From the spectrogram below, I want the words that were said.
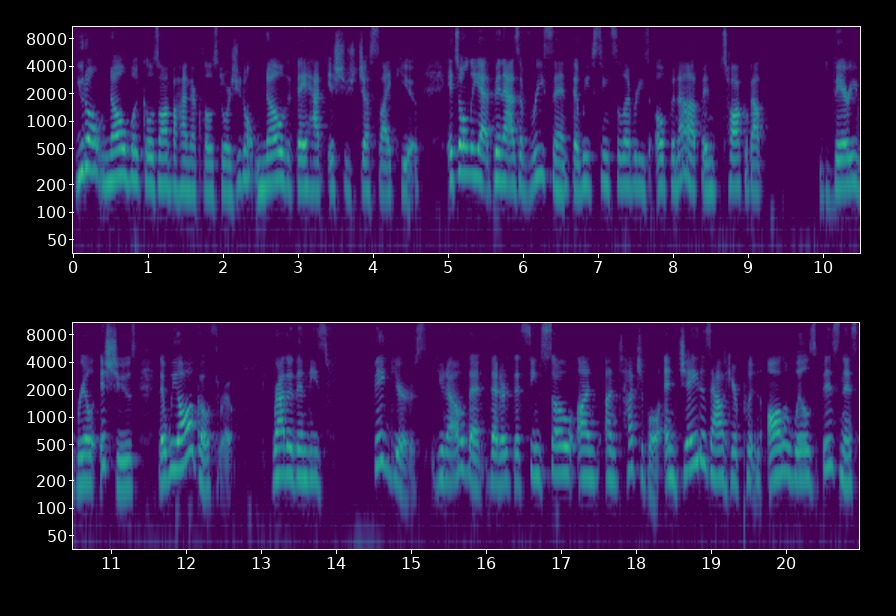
You don't know what goes on behind their closed doors. You don't know that they have issues just like you. It's only been as of recent that we've seen celebrities open up and talk about very real issues that we all go through rather than these figures you know that that are that seem so un, untouchable. And Jade is out here putting all of will's business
